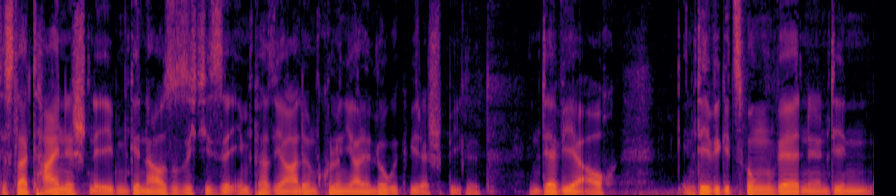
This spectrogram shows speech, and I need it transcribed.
des Lateinischen eben genauso sich diese imperiale und koloniale Logik widerspiegelt, in der wir auch, in der wir gezwungen werden, in denen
